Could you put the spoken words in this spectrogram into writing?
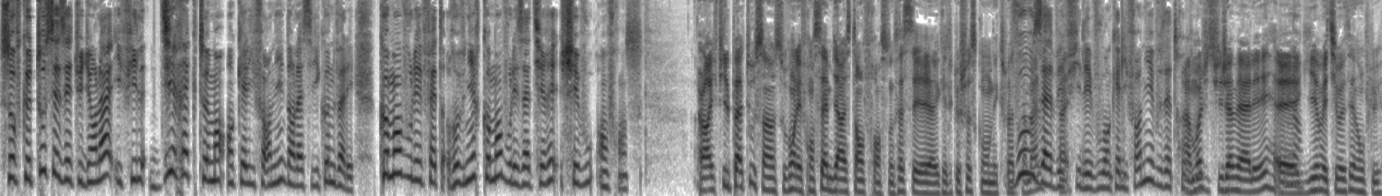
Sauf que tous ces étudiants-là, ils filent directement en Californie, dans la Silicon Valley. Comment vous les faites revenir? Comment vous les attirez chez vous en France? Alors ils filent pas tous, hein. souvent les Français aiment bien rester en France, donc ça c'est quelque chose qu'on exploite vous, pas mal. Avez filé vous en Californie et vous êtes revenu. Ah, moi je suis jamais allé, et Guillaume et Timothée non plus.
